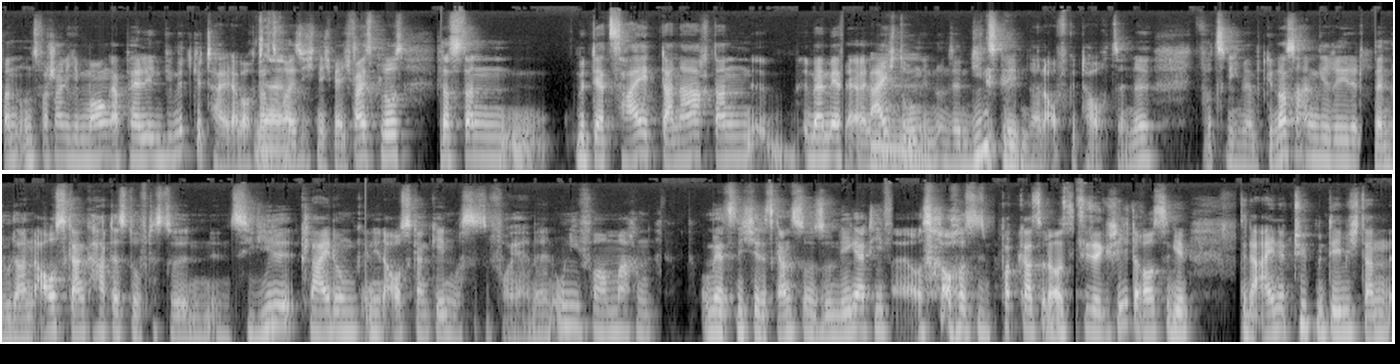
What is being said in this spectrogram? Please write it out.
dann uns wahrscheinlich im Morgenappell irgendwie mitgeteilt. Aber auch das Ja. weiß ich nicht mehr. Ich weiß bloß, dass dann mit der Zeit danach dann äh, immer mehr Erleichterungen Mhm. in unserem Dienstleben dann aufgetaucht sind. Ne? Du wurdest nicht mehr mit Genosse angeredet. Wenn du dann Ausgang hattest, durftest du in, in Zivilkleidung in den Ausgang gehen, musstest du vorher immer in Uniform machen um jetzt nicht hier das Ganze so negativ äh, aus, auch aus diesem Podcast oder aus dieser Geschichte rauszugehen, der eine Typ, mit dem ich dann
